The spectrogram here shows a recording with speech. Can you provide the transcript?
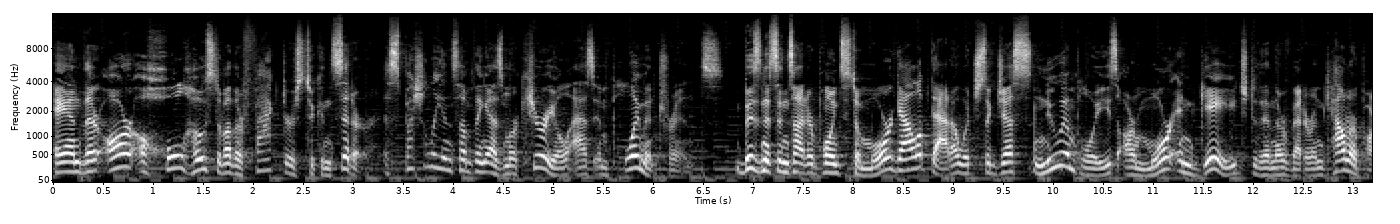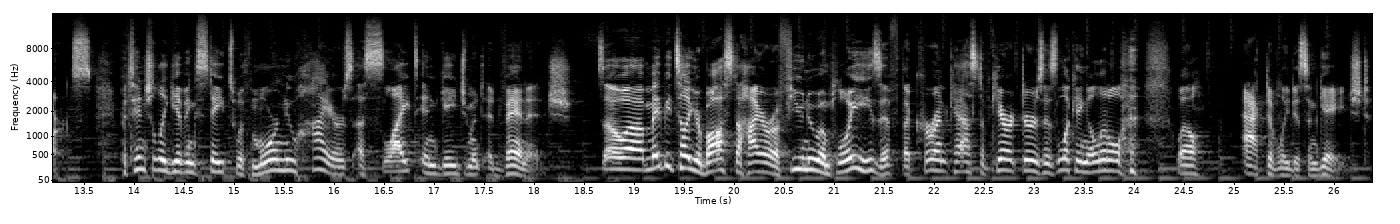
And there are a whole host of other factors to consider, especially in something as mercurial as employment trends. Business Insider points to more Gallup data which suggests new employees are more engaged than their veteran counterparts, potentially giving states with more new hires a slight engagement advantage. So uh, maybe tell your boss to hire a few new employees if the current cast of characters is looking a little, well, actively disengaged.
